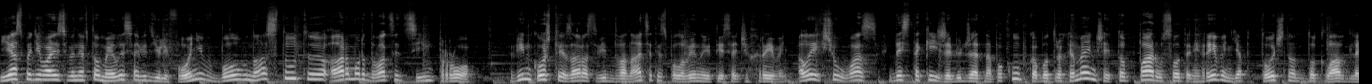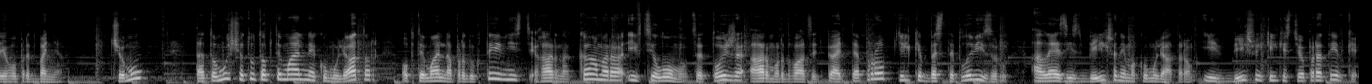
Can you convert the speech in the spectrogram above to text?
Я сподіваюся, ви не втомилися від юліфонів, бо у нас тут е, Armor 27 Pro. Він коштує зараз від 12,5 тисяч гривень. Але якщо у вас десь такий же бюджет на покупку або трохи менший, то пару сотень гривень я б точно доклав для його придбання. Чому? Та тому, що тут оптимальний акумулятор, оптимальна продуктивність, гарна камера і в цілому це той же Armor 25 T Pro, тільки без тепловізору, але зі збільшеним акумулятором і більшою кількістю оперативки.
